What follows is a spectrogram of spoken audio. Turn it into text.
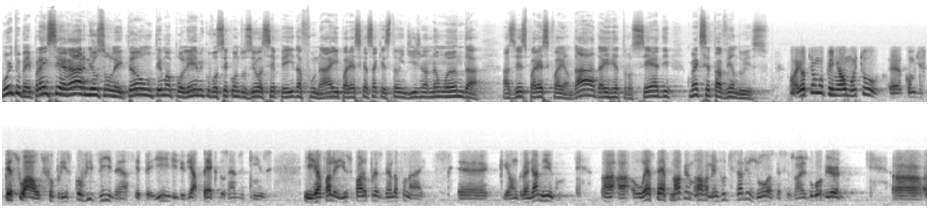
Muito bem, para encerrar, Nilson Leitão, um tema polêmico, você conduziu a CPI da FUNAI e parece que essa questão indígena não anda. Às vezes parece que vai andar, daí retrocede. Como é que você está vendo isso? Bom, eu tenho uma opinião muito, é, como diz, pessoal sobre isso, porque eu vivi né, a CPI, vivi a PEC 215. E já falei isso para o presidente da FUNAI, é, que é um grande amigo. A, a, o STF novamente judicializou as decisões do governo. Uh,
